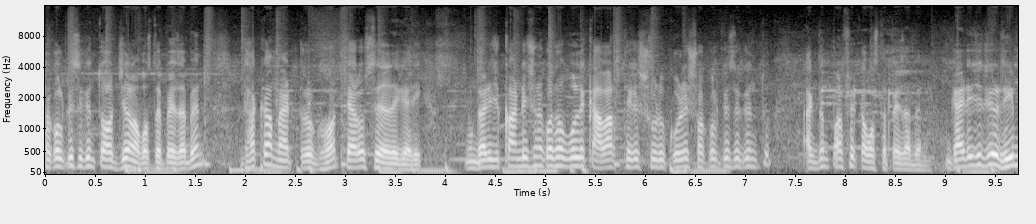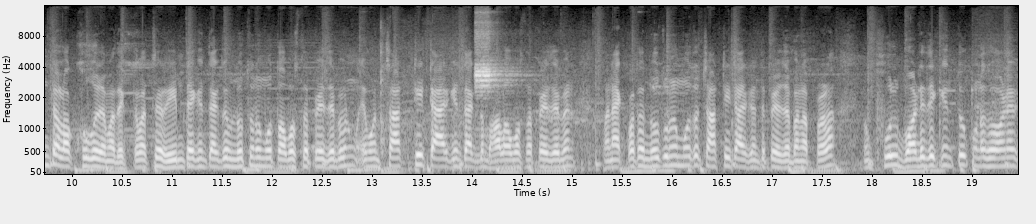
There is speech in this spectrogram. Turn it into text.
সকল কিছু কিন্তু অরিজিনাল অবস্থায় পেয়ে যাবেন। ঢাকা মেট্রো ঘর, তেরো সিরিয়ালের গাড়ি। গাড়ির কন্ডিশনের কথা বললে কালার থেকে শুরু করে সকল কিছু কিন্তু একদম পারফেক্ট অবস্থা পেয়ে যাবেন। গাড়ি যদি রিমটা লক্ষ্য করে আমরা দেখতে পাচ্ছি, রিমটা কিন্তু একদম নতুনের মতো অবস্থা পেয়ে যাবেন এবং চারটি টায়ার কিন্তু একদম ভালো অবস্থা পেয়ে যাবেন। মানে এক কথা নতুনের মতো চারটি টায়ার কিন্তু পেয়ে যাবেন আপনারা এবং ফুল বডিতে কিন্তু কোনো ধরনের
